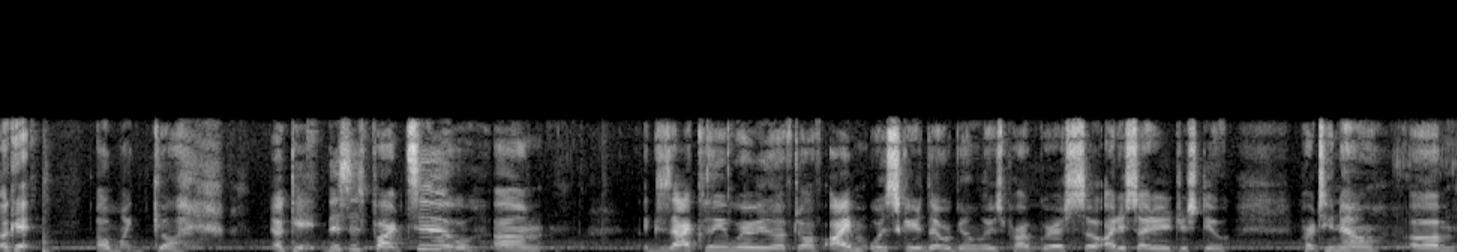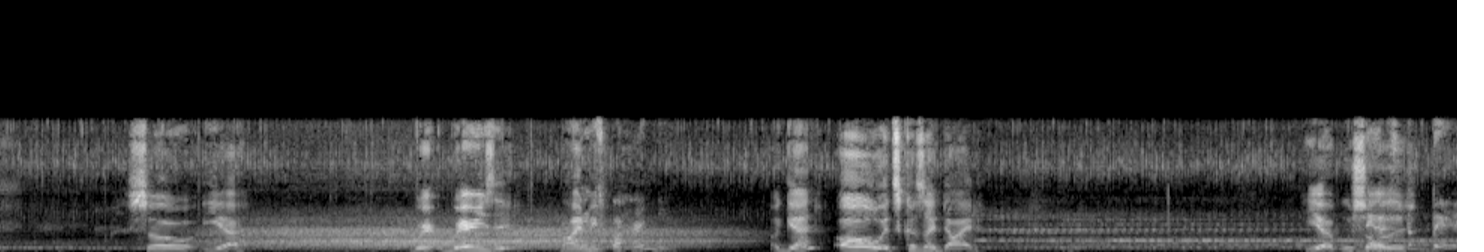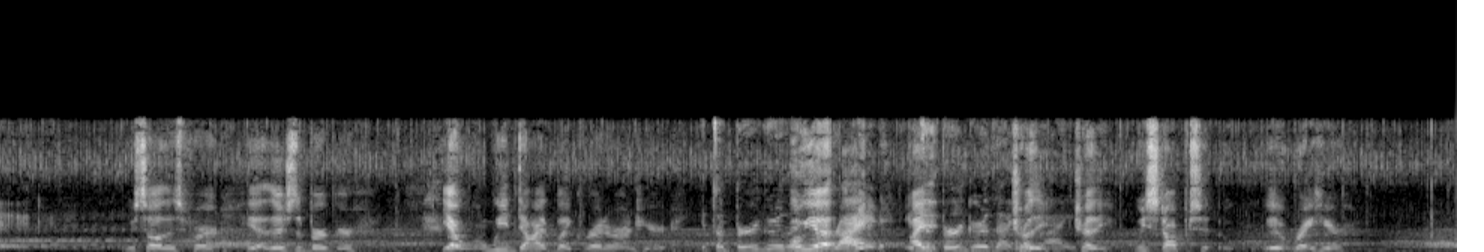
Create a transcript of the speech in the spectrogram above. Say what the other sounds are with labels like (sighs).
Okay. Oh my gosh. Okay, this is part two. Um, exactly where we left off. I was scared that we're gonna lose progress, so I decided to just do part two now. Um, so yeah. Where where is it? Behind me? It's behind me. Again? Oh, it's because I died. Yeah, we saw There's this. We saw this part. Yeah, there's the burger. Yeah, we died like right around here. It's a burger that Oh, yeah, I- you ride. it's I- a burger that Charlie, you ride. Charlie, we stopped it right here.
